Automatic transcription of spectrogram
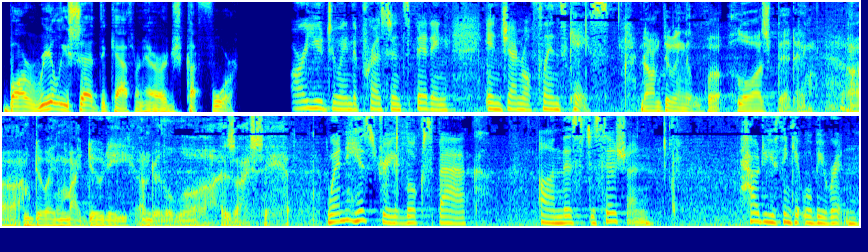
Barr really said to Catherine Herridge, cut four. Are you doing the president's bidding in General Flynn's case? No, I'm doing the law's bidding. Uh, I'm doing my duty under the law as I see it. When history looks back on this decision, how do you think it will be written?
